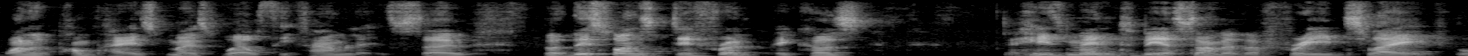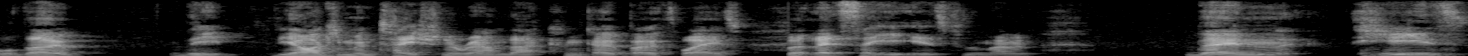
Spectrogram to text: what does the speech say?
one of Pompeii's most wealthy families. So, but this one's different because he's meant to be a son of a freed slave, although the the argumentation around that can go both ways. But let's say he is for the moment. Then he's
